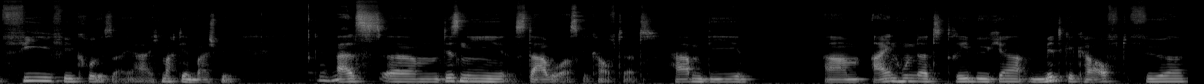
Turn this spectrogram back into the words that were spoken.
viel, viel größer. Ja, ich mache dir ein Beispiel. Mhm. Als ähm, Disney Star Wars gekauft hat, haben die ähm, 100 Drehbücher mitgekauft für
